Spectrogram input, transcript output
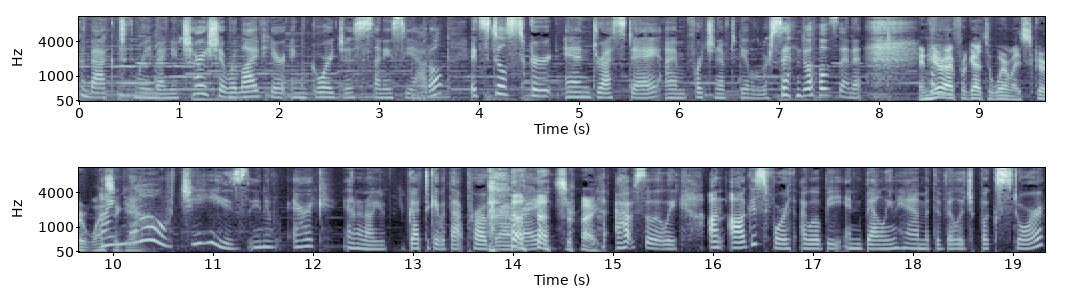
Welcome back to the Marie Manucheri Show. We're live here in gorgeous, sunny Seattle. It's still skirt and dress day. I'm fortunate enough to be able to wear sandals and a. And here I forgot to wear my skirt once I again. know, geez, you know, Eric. I don't know. You've, you've got to get with that program, right? That's right. Absolutely. On August 4th, I will be in Bellingham at the Village Bookstore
